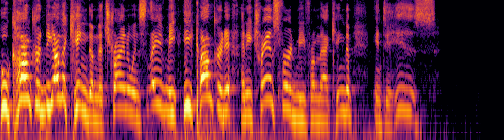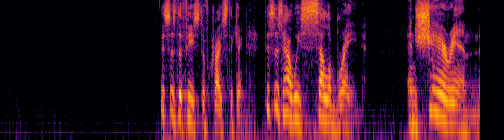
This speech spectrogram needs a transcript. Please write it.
who conquered the other kingdom that's trying to enslave me. He conquered it, and he transferred me from that kingdom into his. This is the feast of Christ the King. This is how we celebrate and share in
